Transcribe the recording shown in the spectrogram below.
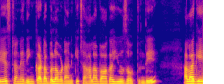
టేస్ట్ అనేది ఇంకా డబుల్ అవ్వడానికి చాలా బాగా యూజ్ అవుతుంది. అలాగే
